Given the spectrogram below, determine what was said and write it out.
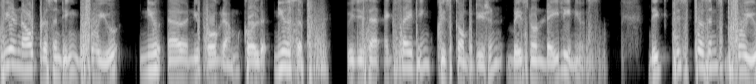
we are now presenting before you new uh, new program called NewsUp, which is an exciting quiz competition based on daily news. The quiz presents before you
